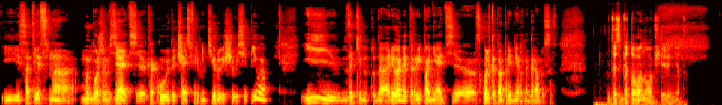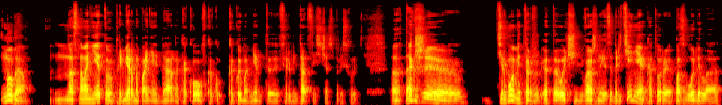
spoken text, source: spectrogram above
И, соответственно, мы можем взять какую-то часть ферментирующегося пива, и закинуть туда ареометр и понять, э, сколько там примерно градусов. То есть готово оно вообще или нет? Ну да. На основании этого примерно понять, да, на какого, в какой, какой момент э, ферментации сейчас происходит. А также термометр – это очень важное изобретение, которое позволило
